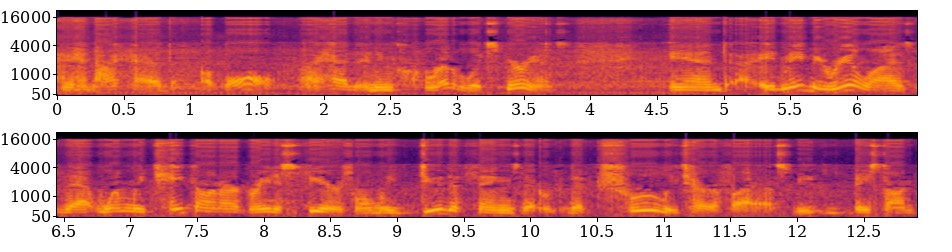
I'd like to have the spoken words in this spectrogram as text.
and I had a ball. I had an incredible experience. And it made me realize that when we take on our greatest fears, when we do the things that, that truly terrify us, based on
